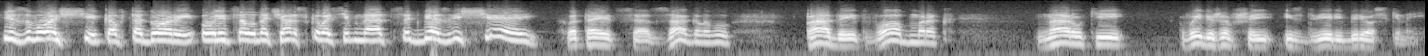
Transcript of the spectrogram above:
Извозчик Автодоры, улица Луначарского, 17, без вещей. Хватается за голову, падает в обморок на руки выбежавшей из двери Березкиной.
